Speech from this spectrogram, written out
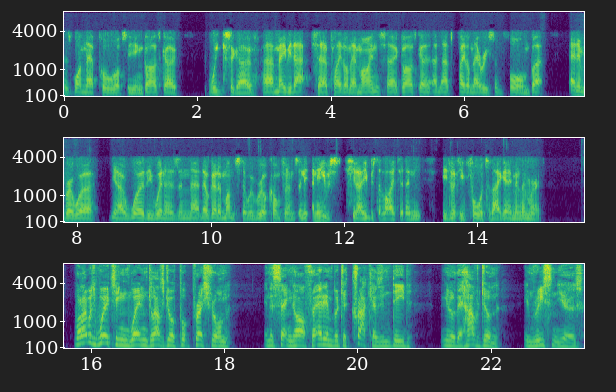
has won their pool, obviously in Glasgow weeks ago. Uh, maybe that uh, played on their minds, uh, Glasgow, and that's played on their recent form. But Edinburgh were, you know, worthy winners, and uh, they'll go to Munster with real confidence. And, and he was, you know, he was delighted, and he, he's looking forward to that game in Limerick. Well, I was waiting when Glasgow put pressure on in the second half for Edinburgh to crack, as indeed, you know, they have done in recent years.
